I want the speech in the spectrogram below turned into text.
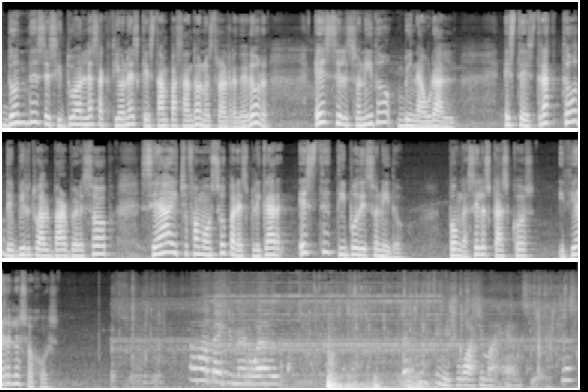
dónde se sitúan las acciones que están pasando a nuestro alrededor. Es el sonido binaural. Este extracto de Virtual Barber Shop se ha hecho famoso para explicar este tipo de sonido. Póngase los cascos y cierre los ojos. Ah, thank you, Manuel. Let me finish washing my hands here. Just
